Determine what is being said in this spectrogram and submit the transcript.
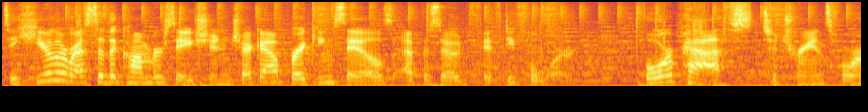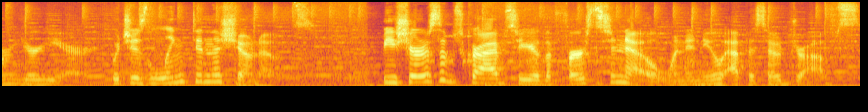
To hear the rest of the conversation, check out Breaking Sales episode 54 Four Paths to Transform Your Year, which is linked in the show notes. Be sure to subscribe so you're the first to know when a new episode drops.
